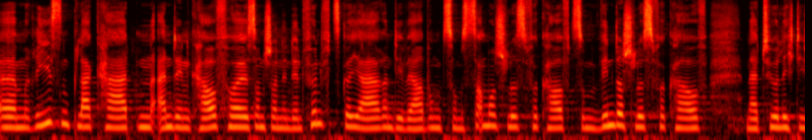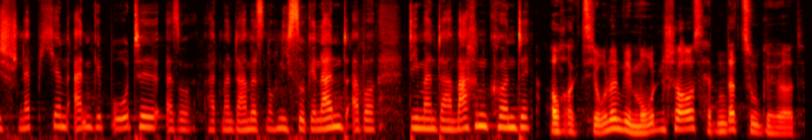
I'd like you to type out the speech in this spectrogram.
ähm, Riesenplakaten an den Kaufhäusern schon in den 50er Jahren, die Werbung zum Sommerschlussverkauf, zum Winterschlussverkauf, natürlich die Schnäppchenangebote, also hat man damals noch nicht so genannt, aber die man da machen konnte. Auch Aktionen wie Modenschaus hätten dazugehört.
